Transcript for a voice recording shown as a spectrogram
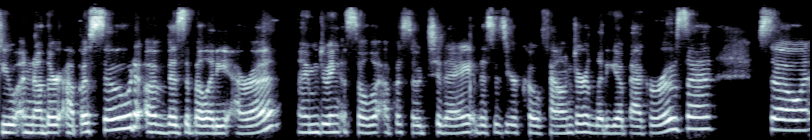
to another episode of Visibility Era. I'm doing a solo episode today. This is your co founder, Lydia Bagarozza. So,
